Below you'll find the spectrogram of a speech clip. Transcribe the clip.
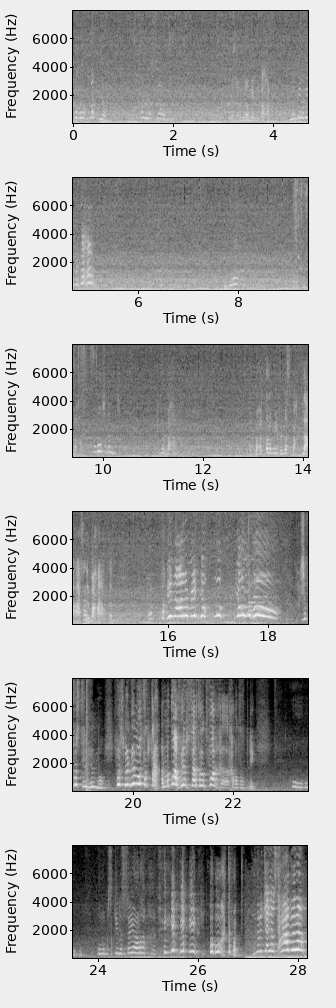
والله فلة السيارة دي. نرمي رميه في البحر. نرمي رميه في البحر! أيوه. البحر. أوه صدمت. شوف البحر. كنت بحط له مين في المسبح. لا احسن البحر أحسن. حطه هنا أرمي. يا الله! شوف وسط المهمة وسط المهمة وسطت المطافي نفس سيارة الاطفاء خبطتني. والله مسكين السيارة. أوه، اختفت. نرجع لأصحابنا.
